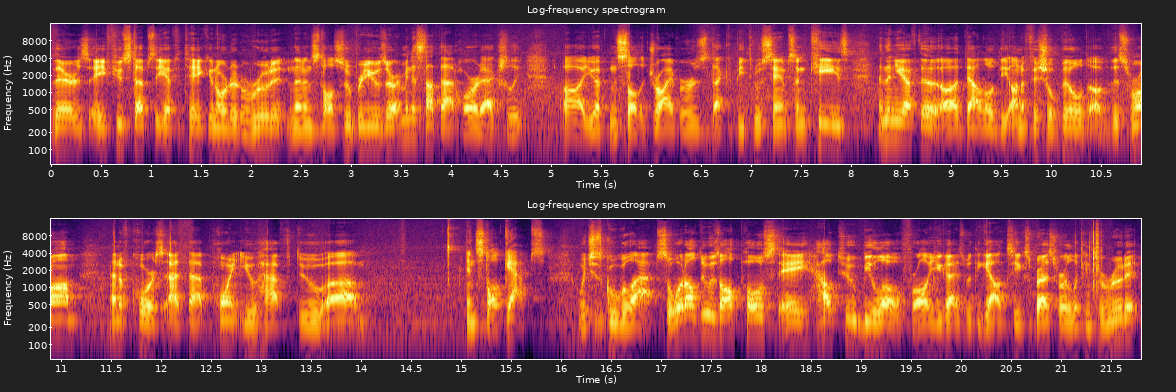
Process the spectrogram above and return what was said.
There's a few steps that you have to take in order to root it and then install SuperUser. I mean it's not that hard actually. Uh, you have to install the drivers. That could be through Samsung Kies. And then you have to uh, download the unofficial build of this ROM. And of course at that point you have to um, install GApps which is Google Apps. So what I'll do is I'll post a how-to below for all you guys with the Galaxy Express who are looking to root it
